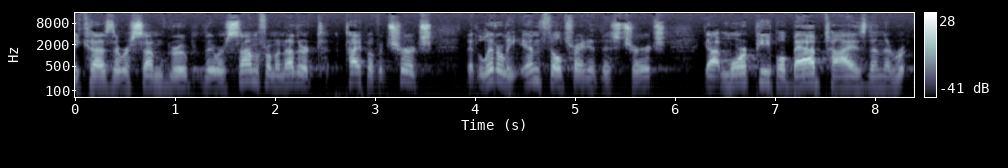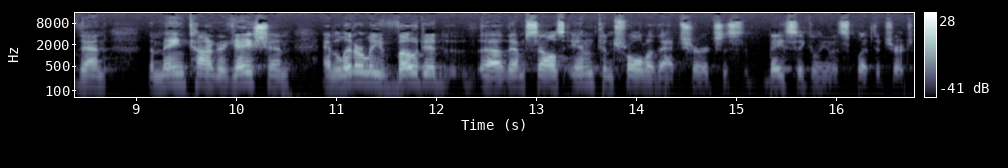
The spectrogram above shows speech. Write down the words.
because there were some group, there were some from another t- type of a church that literally infiltrated this church got more people baptized than the, than the main congregation and literally voted uh, themselves in control of that church. Is basically going to split the church.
